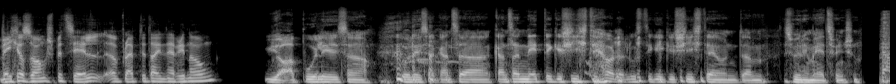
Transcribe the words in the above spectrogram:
Welcher Song speziell äh, bleibt dir da in Erinnerung? Ja, Burli ist eine, Burli ist eine ganz, eine, ganz eine nette Geschichte oder lustige Geschichte und ähm, das würde ich mir jetzt wünschen. Der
